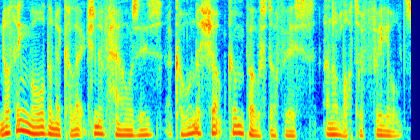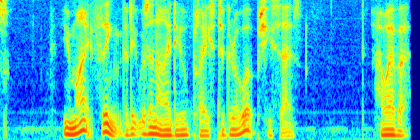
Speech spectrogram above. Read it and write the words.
nothing more than a collection of houses, a corner shop come post office, and a lot of fields. You might think that it was an ideal place to grow up, she says. However,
